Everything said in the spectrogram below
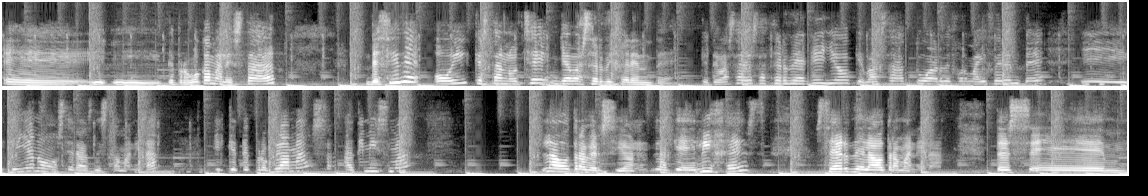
eh, y te provoca malestar, Decide hoy que esta noche ya va a ser diferente, que te vas a deshacer de aquello, que vas a actuar de forma diferente y que ya no serás de esta manera y que te proclamas a ti misma la otra versión, la que eliges ser de la otra manera. Entonces, eh,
